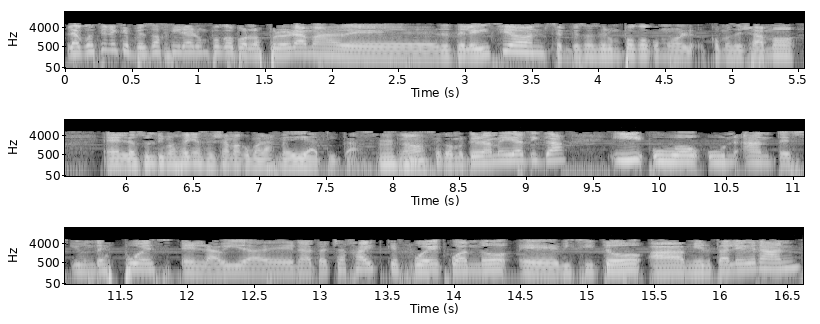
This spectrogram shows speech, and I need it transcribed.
la cuestión es que empezó a girar un poco por los programas de, de televisión, se empezó a hacer un poco como, como se llamó en los últimos años, se llama como las mediáticas, ¿no? Se convirtió en una mediática y hubo un antes y un después en la vida de Natasha Hyde, que fue cuando eh, visitó a Mirta Legrand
